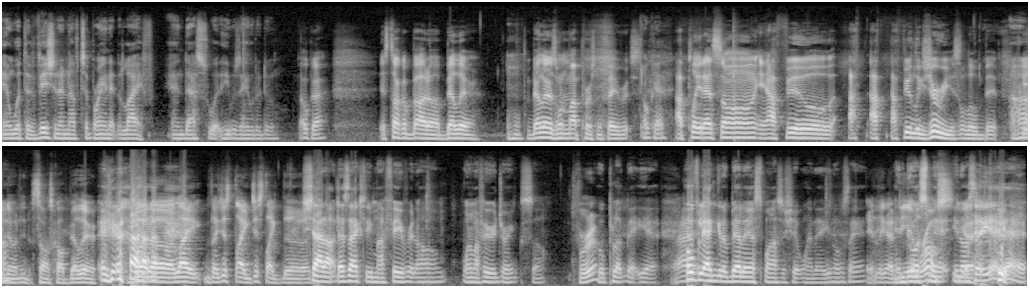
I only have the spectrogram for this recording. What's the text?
and with a vision enough to bring it to life. And that's what he was able to do. Okay. Let's talk about uh Bel Air. Mm-hmm. Bel Air is one of my personal favorites. Okay. I play that song and I feel I, I, I feel luxurious a little bit. Uh-huh. You know, the song's called Bel Air. but uh like like just like just like the Shout out. That's actually my favorite. Um, one of my favorite drinks. So for real. we'll plug that. Yeah. All right. Hopefully, I can get a Bel Air sponsorship one day. You know what I'm saying? Hey, look at DM Endorsement, Ross. You know what I'm saying? Yeah, yeah.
